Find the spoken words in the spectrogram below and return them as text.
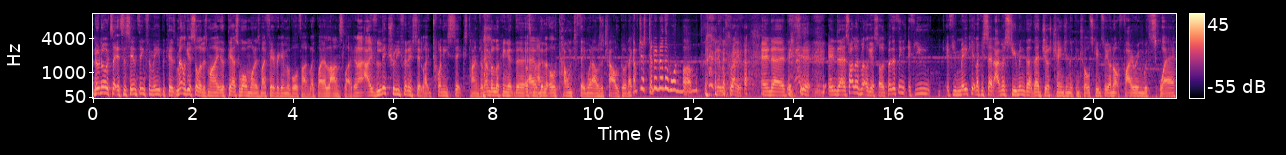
No, no, it's it's the same thing for me because Metal Gear Solid is my the PS1 one is my favorite game of all time, like by a landslide, and I, have literally finished it like 26 times. I remember looking at the uh, the little count thing when I was a child, going like, "I've just done another one, mum," and it was great. and uh, and uh, so I love Metal Gear Solid. But the thing, is, if you if you make it like you said, I'm assuming that they're just changing the control scheme, so you're not firing with square.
